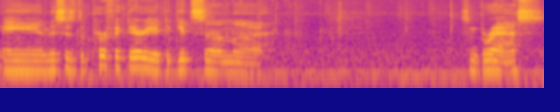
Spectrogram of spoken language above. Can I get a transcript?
And this is the perfect area to get some uh, some grass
